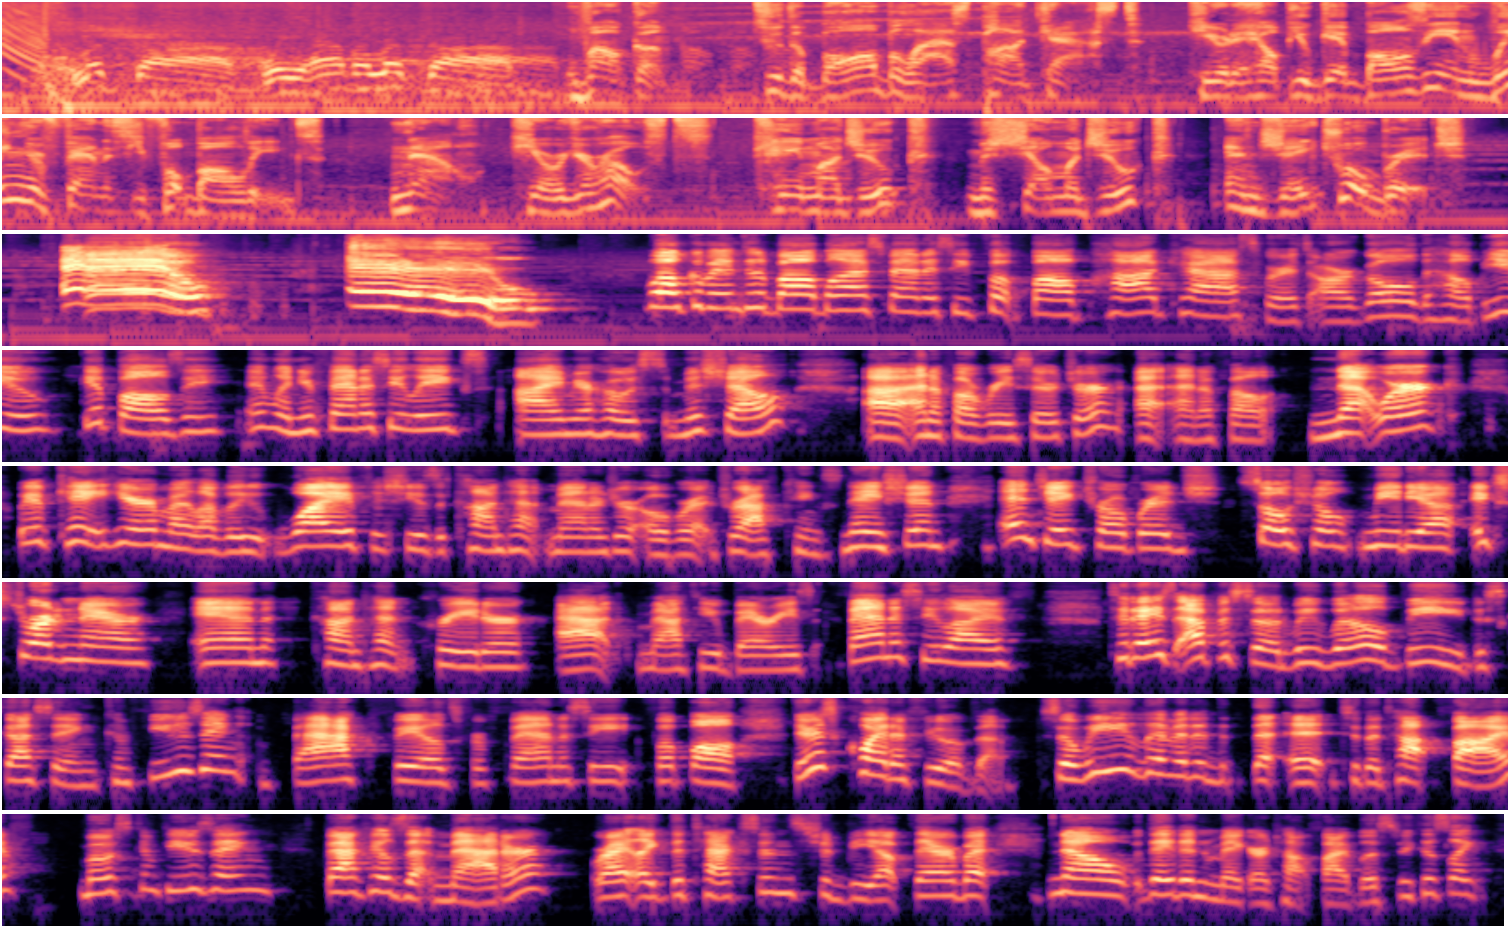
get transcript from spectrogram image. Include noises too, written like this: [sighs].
Liftoff. We have a liftoff. Welcome to the Ball Blast Podcast. Here to help you get ballsy and win your fantasy football leagues. Now, here are your hosts, Kay Magdziuk, Michelle Magdziuk, and Jake Trowbridge. Ew. Ew. Welcome into the Ball Blast Fantasy Football Podcast, where it's our goal to help you get ballsy and win your fantasy leagues. I'm your host, Michelle, uh, NFL researcher at NFL Network. We have Kate here, my lovely wife. She is a content manager over at DraftKings Nation, and Jake Trowbridge, social media extraordinaire and content creator at Matthew Berry's Fantasy Life. Today's episode, we will be discussing confusing backfields for fantasy football. There's quite a few of them. So we limited the, it to the top five most confusing backfields that matter, right? Like the Texans should be up there, but no, they didn't make our top five list because, like,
